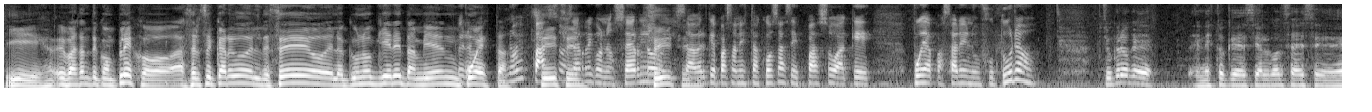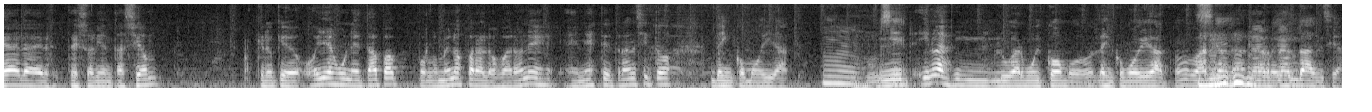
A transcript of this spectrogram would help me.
Y es bastante complejo, hacerse cargo del deseo, de lo que uno quiere también cuesta. ¿No es paso ya reconocerlo y saber que pasan estas cosas, es paso a que pueda pasar en un futuro? Yo creo que en esto que decía el Gonza, esa idea de la desorientación, creo que hoy es una etapa, por lo menos para los varones, en este tránsito de incomodidad. Mm, y, no es un lugar muy cómodo, la incomodidad, ¿no? Va a ser la, redundancia.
